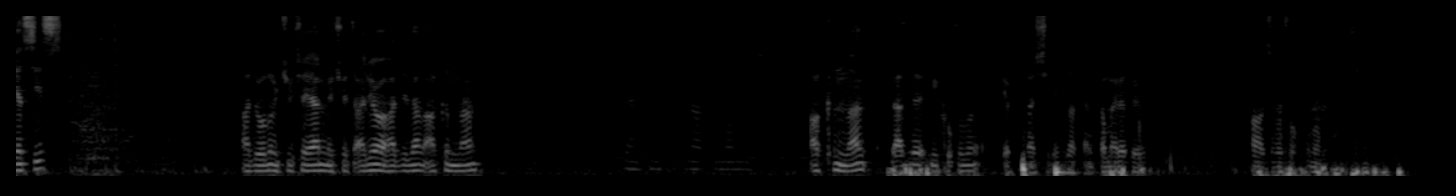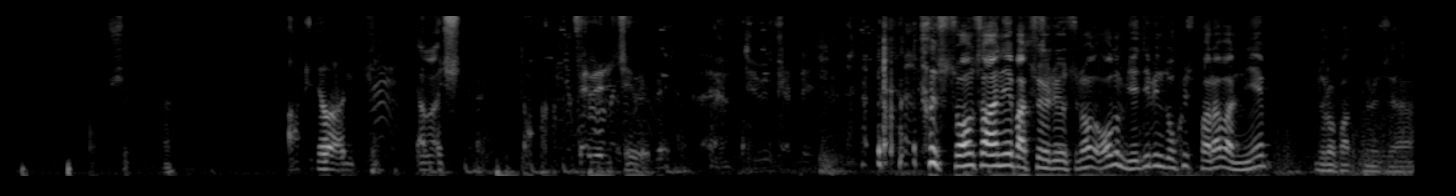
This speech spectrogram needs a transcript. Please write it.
Ya siz? Hadi oğlum kimse gelmiyor chat. Alo hadi lan akın lan. Ben senin sesini arttırmam lazım. Akın lan. Ben de mikrofonu yakınlaştırayım zaten kamera da yok. Ağzıma sokayım onu. Tamam şu şekilde. heh. Aynen. Yavaş. Çevir çevir. Son saniye bak söylüyorsun oğlum. Oğlum 7900 para var. Niye drop atmıyoruz ya?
